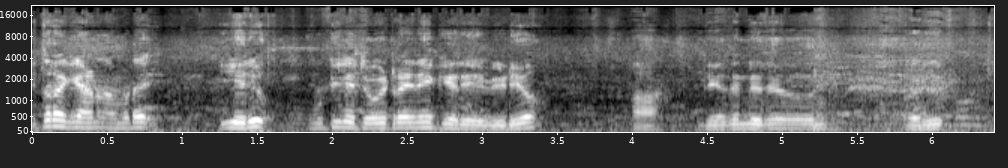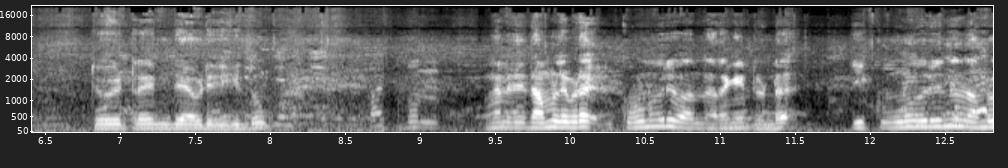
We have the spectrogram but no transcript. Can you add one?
ഇത്രയൊക്കെയാണ് നമ്മുടെ ഈ ഒരു ഊട്ടിയിലെ ടോയ് ട്രെയിനിൽ കയറിയ വീഡിയോ ആ ഇദ്ദേഹത്തിന്റെ ഒരു ഒരു ടോയ് ട്രെയിനിന്റെ അവിടെ ഇരിക്കുന്നു. അപ്പം അങ്ങനെ നമ്മളിവിടെ കൂണൂര് വന്ന് ഇറങ്ങിയിട്ടുണ്ട്. ഈ കൂണൂരിൽ നിന്ന് നമ്മൾ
